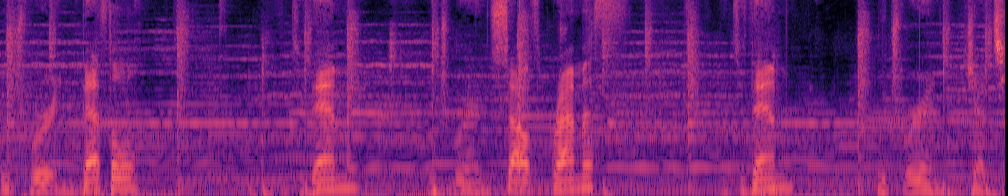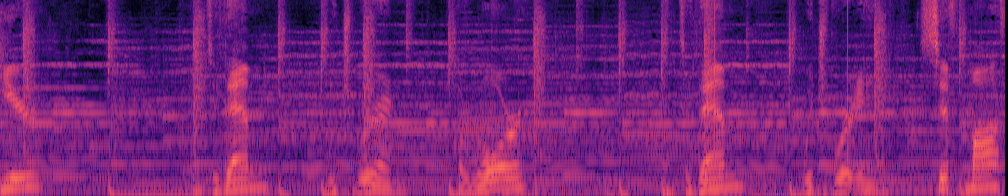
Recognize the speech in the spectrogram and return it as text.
which were in Bethel, and to them which were in South Ramoth, to them which were in Jattir, and to them which were in Aroer, and to them which were in Siphmoth,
